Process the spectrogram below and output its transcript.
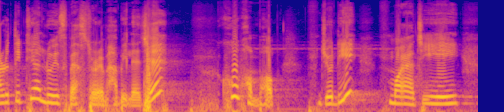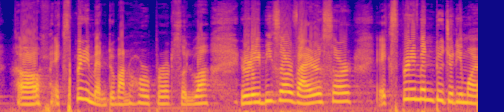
আৰু তেতিয়া লুইচ পেষ্টৰে ভাবিলে যে খুব সম্ভৱ যদি মই আজি এই এক্সপেৰিমেণ্টটো মানুহৰ ওপৰত চলোৱা ৰেবিজৰ ভাইৰাছৰ এক্সপেৰিমেণ্টটো যদি মই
